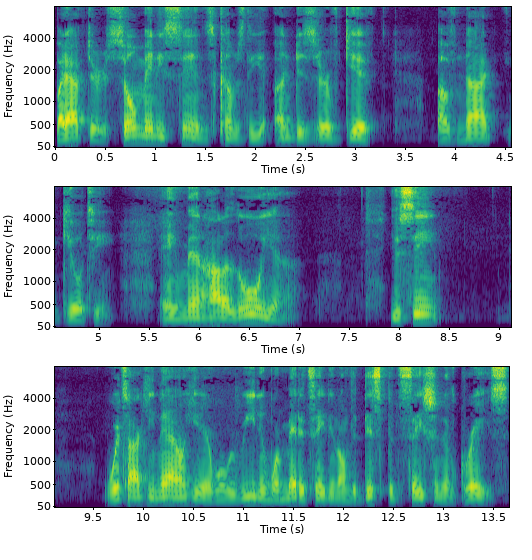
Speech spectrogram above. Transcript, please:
but after so many sins comes the undeserved gift of not guilty. Amen. Hallelujah. You see, we're talking now here when we're reading, we're meditating on the dispensation of grace.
